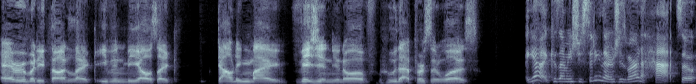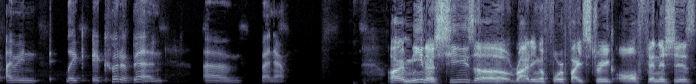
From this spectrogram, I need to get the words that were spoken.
everybody thought like even me, I was like doubting my vision, you know, of who that person was. Yeah, because I mean, she's sitting there and she's wearing a hat, so I mean, like it could have been, um, but no. All right, Mina, she's uh riding a four fight streak, all finishes.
